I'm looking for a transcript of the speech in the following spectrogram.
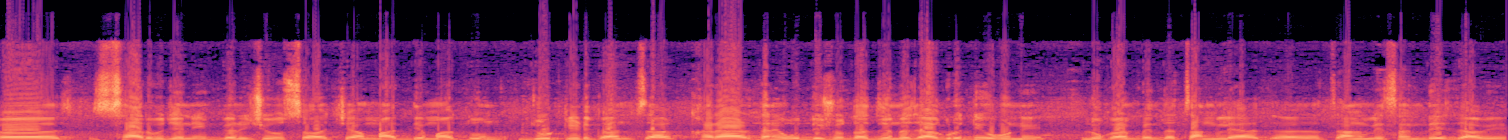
सार्वजनिक गणेशोत्सवाच्या माध्यमातून जो टिळकांचा खऱ्या अर्थाने उद्देश होता जनजागृती होणे लोकांपर्यंत चांगल्या चांगले संदेश द्यावे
